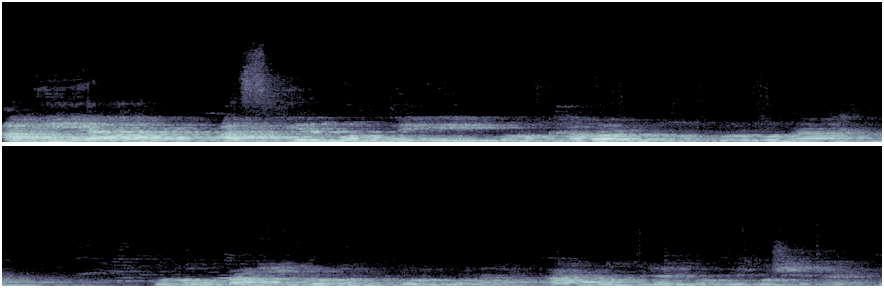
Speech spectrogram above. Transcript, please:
আমি আর আজকের পর থেকে কোনো খাবার গ্রহণ করব না, কোনো পানি গ্রহণ করব না, আর রৌদ্রের মধ্যে বসে থাকব।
